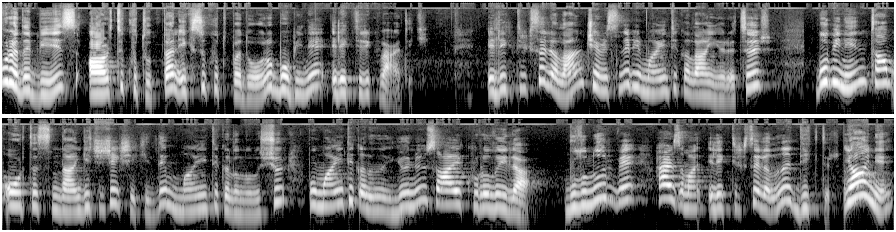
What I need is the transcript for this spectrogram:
burada biz artı kutuptan eksi kutba doğru bobine elektrik verdik. Elektriksel alan çevresinde bir manyetik alan yaratır. Bobinin tam ortasından geçecek şekilde manyetik alan oluşur. Bu manyetik alanın yönü sahil kuralıyla bulunur ve her zaman elektriksel alana diktir. Yani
